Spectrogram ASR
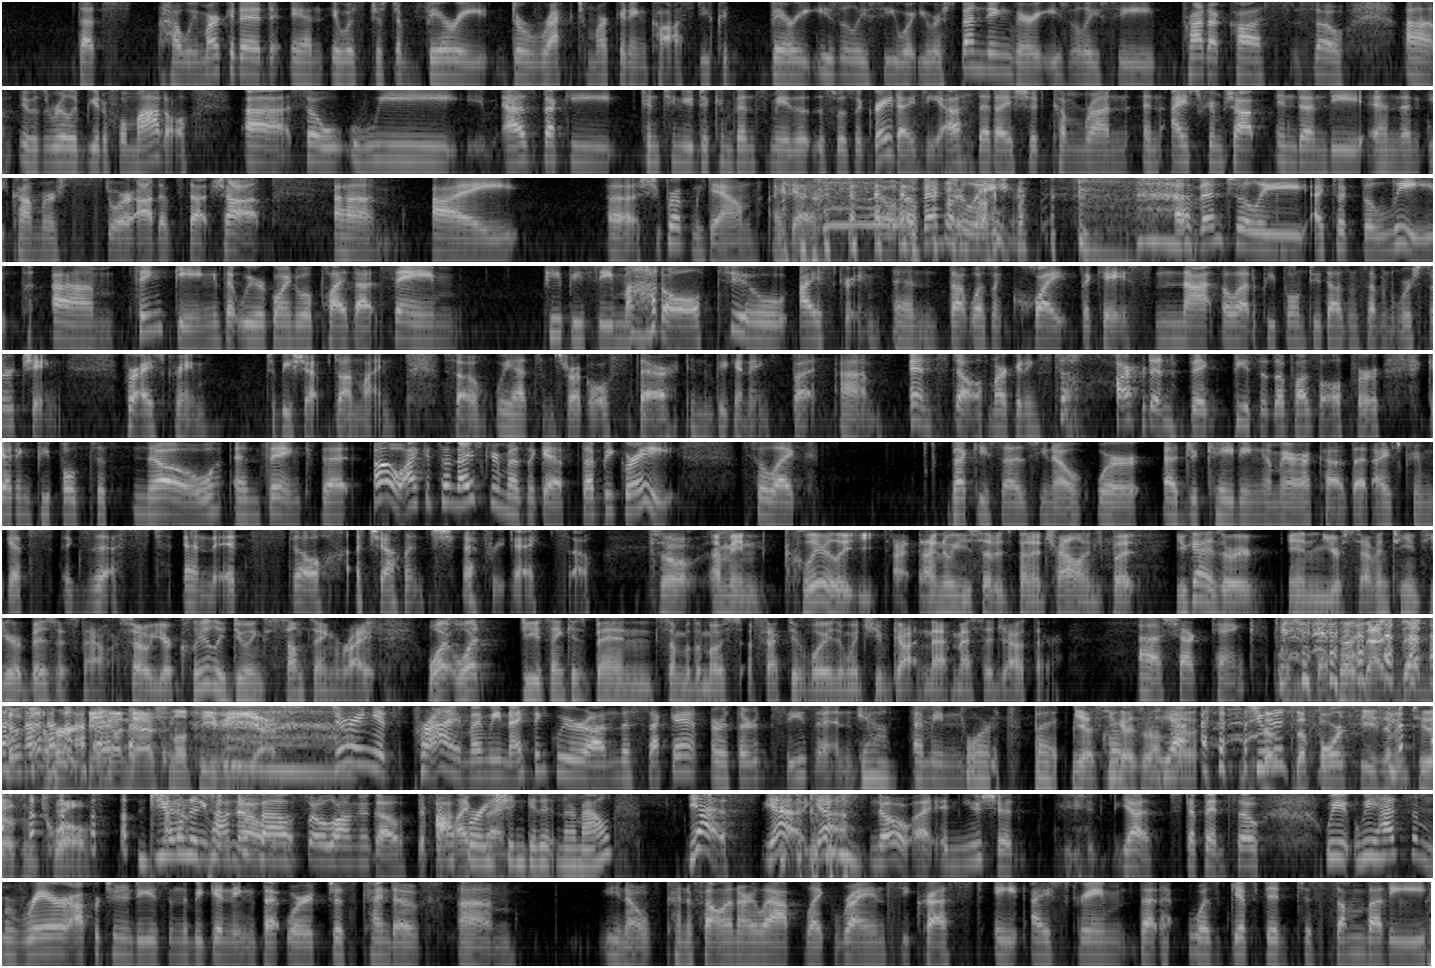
that's how we marketed and it was just a very direct marketing cost. You could very easily see what you were spending, very easily see product costs. So um, it was a really beautiful model. Uh, so we, as Becky continued to convince me that this was a great idea, that I should come run an ice cream shop in Dundee and an e-commerce store out of that shop, um, I uh, she broke me down, I guess. so eventually, eventually, I took the leap, um, thinking that we were going to apply that same PPC model to ice cream, and that wasn't quite the case. Not a lot of people in 2007 were searching for ice cream to be shipped online, so we had some struggles there in the beginning. But um, and still, marketing's still hard and a big piece of the puzzle for getting people to know and think that oh, I could send ice cream as a gift. That'd be great. So like Becky says, you know, we're educating America that ice cream gifts exist, and it's still a challenge every day. So, So, I mean, clearly, I, I know you said it's been a challenge, but you guys are in your 17th year of business now. So you're clearly doing something right. What what do you think has been some of the most effective ways in which you've gotten that message out there? uh, Shark Tank was a good That, that, that doesn't hurt being on national TV, yes. during its prime. I mean, I think we were on the second or third season. Yeah. I mean, Fourth, but Yes, you guys were on Yeah. the, the, wanna the fourth season in 2012. Do you want to talk know. About so long ago. Different Operation lifetime. Get It in Their Mouths? Yes, yeah, yeah. no, uh, and you should, yeah, step in. So, we we had some rare opportunities in the beginning that were just kind of, um, you know, kind of fell in our lap. Like Ryan Seacrest ate ice cream that was gifted to somebody.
